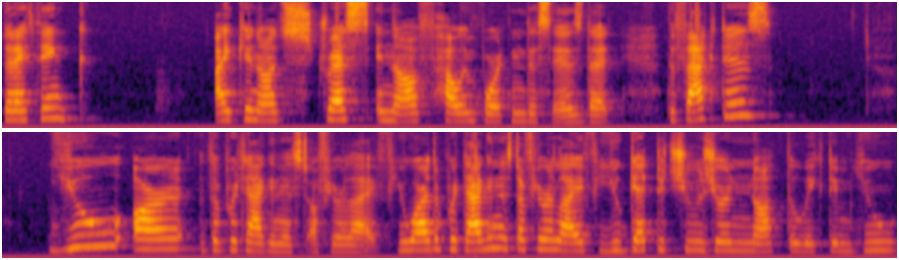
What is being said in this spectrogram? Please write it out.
that I think I cannot stress enough how important this is that the fact is you are the protagonist of your life. You are the protagonist of your life. You get to choose. You're not the victim. You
